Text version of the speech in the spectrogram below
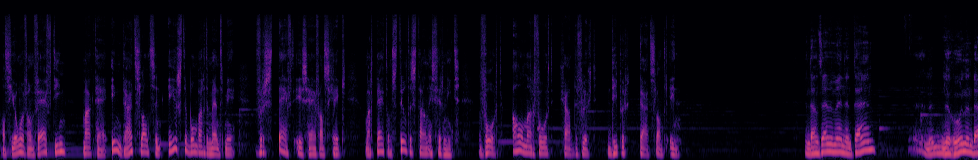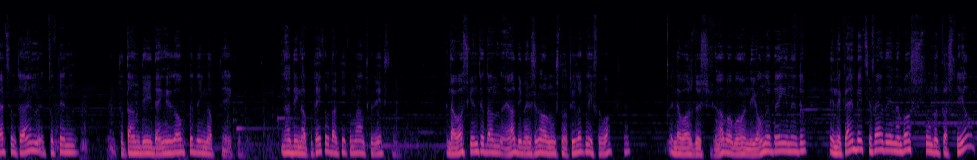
Als jongen van 15 maakt hij in Duitsland zijn eerste bombardement mee. Verstijfd is hij van schrik, maar tijd om stil te staan is er niet. Voort, al maar voort gaat de vlucht, dieper Duitsland in. En dan zijn we met een trein, een, een Duitse trein, tot, in, tot aan die dingen gekomen, die apotheker. Nou, die apotheker, dat ik een maand geweest ben. En dat was Ginter dan, ja, die mensen hadden ons natuurlijk niet verwacht. Hè. En dat was dus, ja, we begonnen die onderbrengen en zo. En een klein beetje verder in een bos stond een kasteel.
